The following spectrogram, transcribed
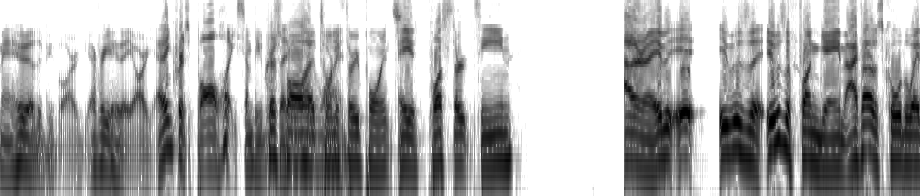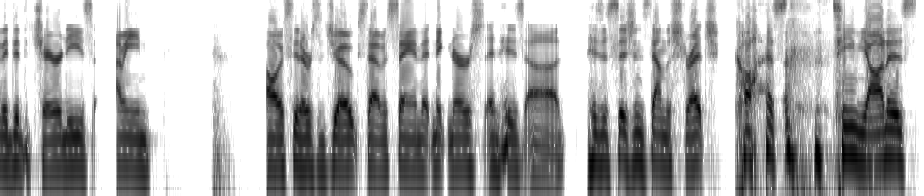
man, who do other people argue? I forget who they argue. I think Chris Paul, like some people. Chris Paul had 23 won. points. And he was plus thirteen. I don't know. It, it it was a it was a fun game. I thought it was cool the way they did the charities. I mean, obviously there was the jokes that was saying that Nick Nurse and his uh his decisions down the stretch cost Team Giannis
